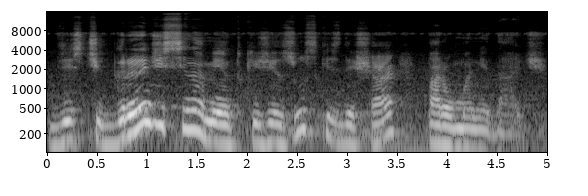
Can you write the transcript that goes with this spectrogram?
deste grande ensinamento que Jesus quis deixar para a humanidade.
